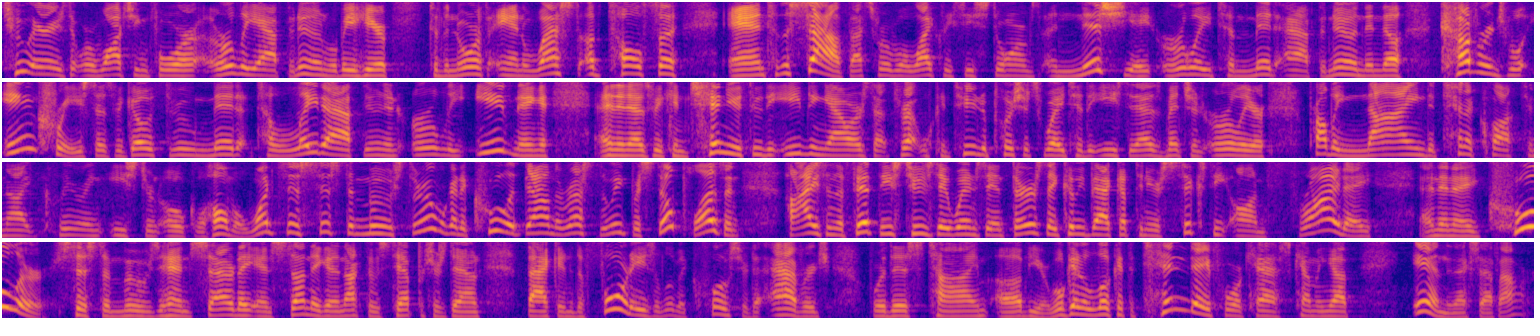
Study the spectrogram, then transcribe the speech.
Two areas that we're watching for early afternoon will be here to the north and west of Tulsa and to the south. That's where we'll likely see storms initiate early to mid afternoon. Then the coverage will increase as we go through mid to late afternoon and early evening. And then as we continue through the evening hours, that threat will continue to push its way to the east. And as mentioned earlier, probably 9 to 10 o'clock tonight, clearing eastern Oklahoma. Once this system moves through, we're going to cool it down the rest of the week, but still pleasant. Highs in the 50s Tuesday, Wednesday, and Thursday could be back up to near 60 on Friday. Friday, and then a cooler system moves in Saturday and Sunday, going to knock those temperatures down back into the 40s, a little bit closer to average for this time of year. We'll get a look at the 10-day forecast coming up in the next half hour.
